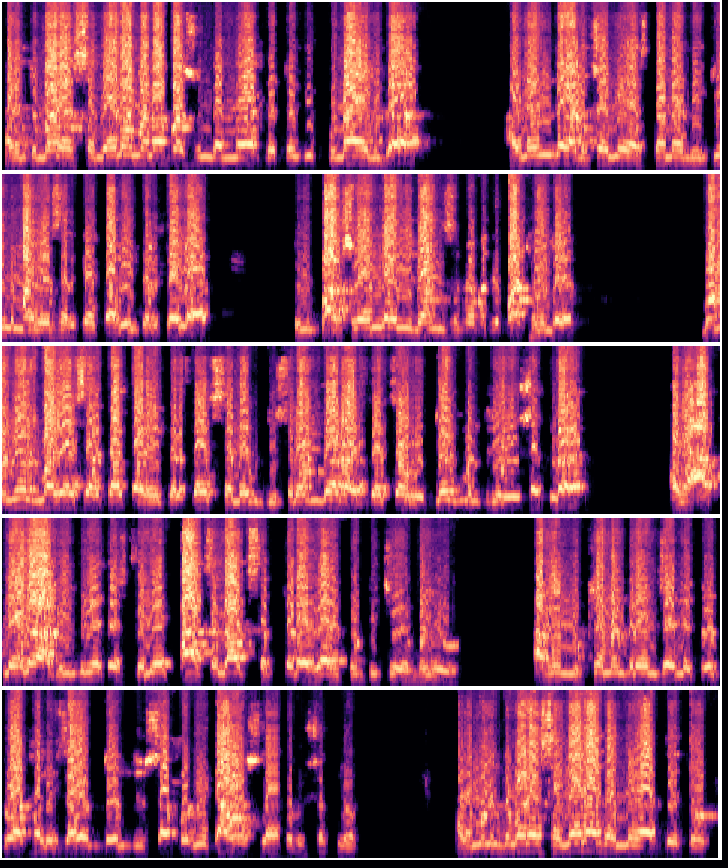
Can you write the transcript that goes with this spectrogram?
आणि तुम्हाला सगळ्यांना मनापासून धन्यवाद देतो की पुन्हा एकदा अनंत अडचणी असताना देखील माझ्यासारख्या कार्यकर्त्याला तुम्ही पाचव्यांदा विधानसभेमध्ये पाठवलं. म्हणूनच माझ्यासारखा कार्यकर्ता सलग दुसऱ्यांदा राज्याचा उद्योग मंत्री होऊ शकला आणि आपल्याला अभिप्रेत असलेले पाच लाख सत्तर हजार कोटीचे एमयू आम्ही मुख्यमंत्र्यांच्या नेतृत्वाखाली जाऊन दोन दिवसापूर्वी डावसला करू शकलो. आणि म्हणून तुम्हाला सगळ्यांना धन्यवाद देतो.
